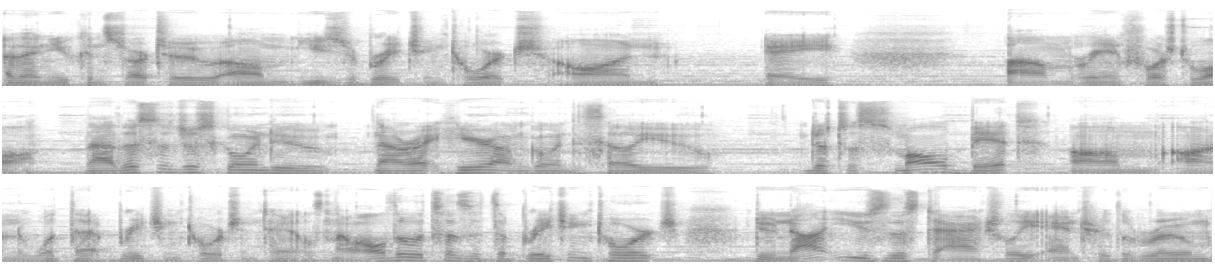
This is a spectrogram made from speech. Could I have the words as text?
And then you can start to um, use your breaching torch on a um, reinforced wall. Now this is just going to now right here I'm going to tell you just a small bit um, on what that breaching torch entails. Now, although it says it's a breaching torch, do not use this to actually enter the room.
